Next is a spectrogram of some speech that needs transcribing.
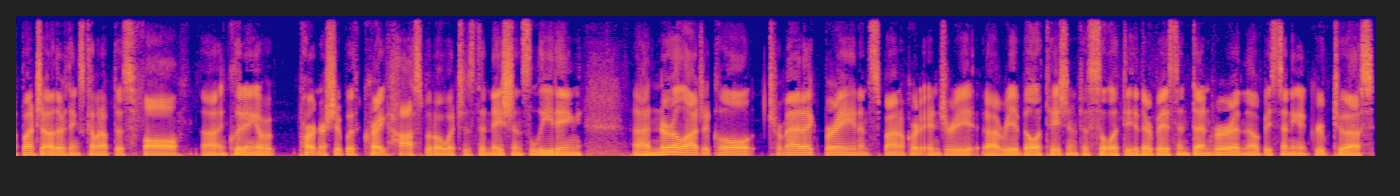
a bunch of other things coming up this fall, uh, including a partnership with Craig Hospital, which is the nation's leading uh, neurological traumatic brain and spinal cord injury uh, rehabilitation facility. They're based in Denver, and they'll be sending a group to us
